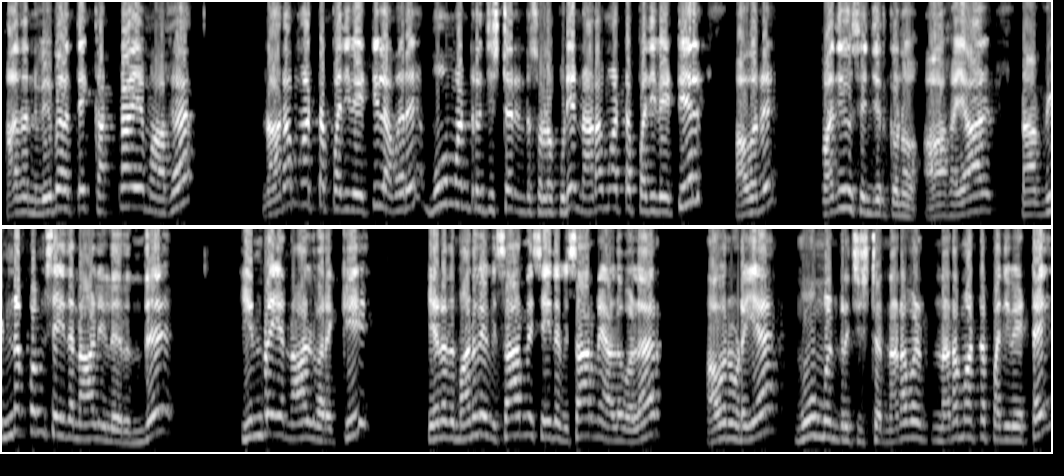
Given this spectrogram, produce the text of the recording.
அதன் விவரத்தை கட்டாயமாக நடமாட்ட பதிவேட்டில் அவரு மூவ்மெண்ட் ரெஜிஸ்டர் என்று சொல்லக்கூடிய நடமாட்ட பதிவேட்டில் அவரு பதிவு செஞ்சிருக்கணும். ஆகையால் நான் விண்ணப்பம் செய்த நாளிலிருந்து இன்றைய நாள் வரைக்கும் எனது மனுவை விசாரணை செய்த விசாரணை அலுவலர் அவருடைய மூவ்மெண்ட் ரெஜிஸ்டர் நடவ நடமாட்ட பதிவேட்டை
